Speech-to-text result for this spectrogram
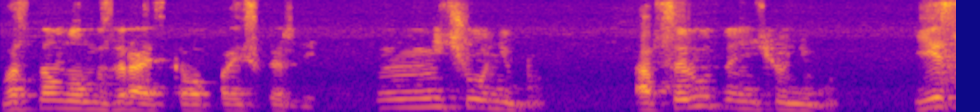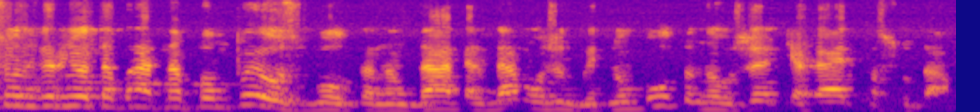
в основном израильского происхождения, ничего не будет. Абсолютно ничего не будет. Если он вернет обратно Помпео с Болтоном, да, тогда может быть, но Болтона уже тягает по судам.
